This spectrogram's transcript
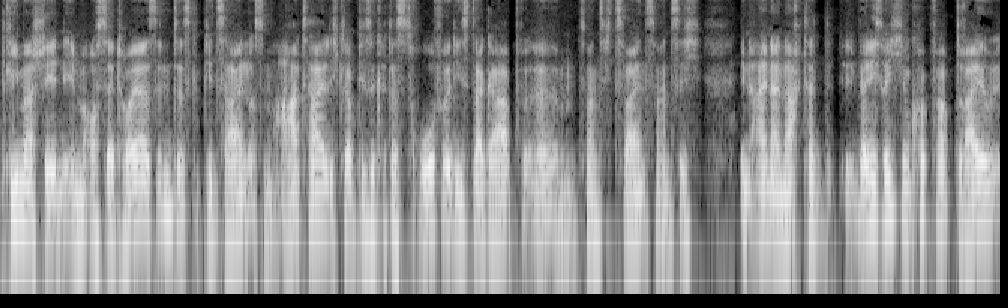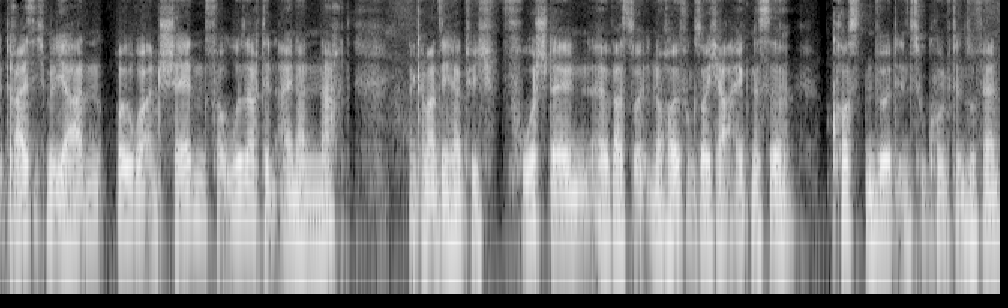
Klimaschäden eben auch sehr teuer sind. Es gibt die Zahlen aus dem A-Teil. Ich glaube, diese Katastrophe, die es da gab, äh, 2022 in einer Nacht hat, wenn ich es richtig im Kopf habe, 30 Milliarden Euro an Schäden verursacht in einer Nacht dann kann man sich natürlich vorstellen, äh, was eine Häufung solcher Ereignisse kosten wird in Zukunft. Insofern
